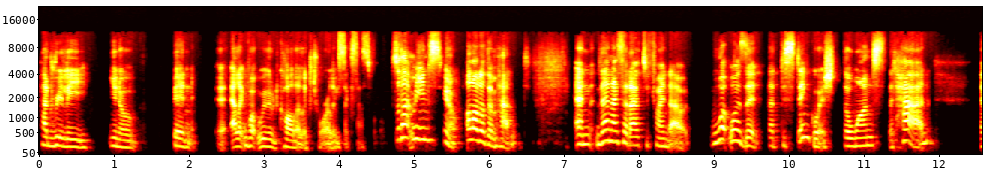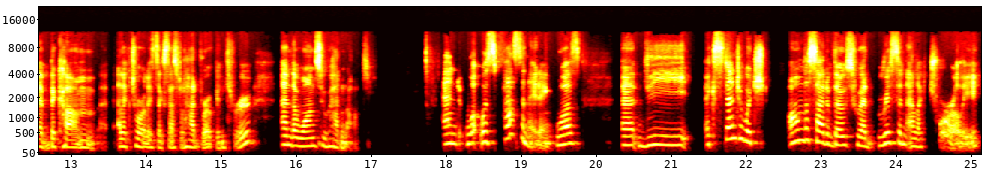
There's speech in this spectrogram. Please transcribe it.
had really, you know, been uh, what we would call electorally successful. So that means, you know, a lot of them hadn't. And then I set out to find out what was it that distinguished the ones that had uh, become electorally successful, had broken through, and the ones who had not. And what was fascinating was uh, the extent to which, on the side of those who had risen electorally,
